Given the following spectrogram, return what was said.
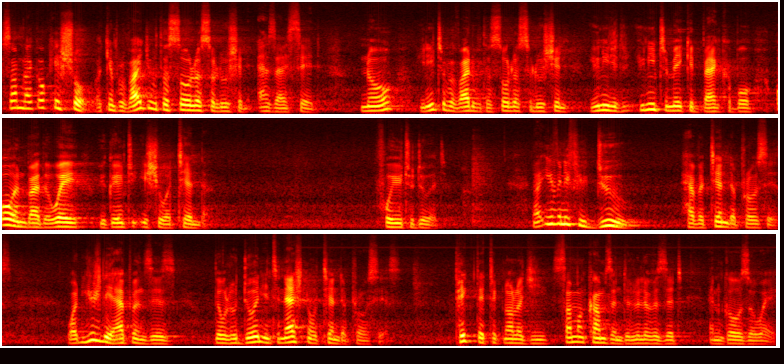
So I'm like, okay, sure, I can provide you with a solar solution, as I said. No, you need to provide with a solar solution. You need, to, you need to make it bankable. Oh, and by the way, we're going to issue a tender for you to do it. Now, even if you do have a tender process, what usually happens is they will do an international tender process. Pick the technology, someone comes and delivers it and goes away.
